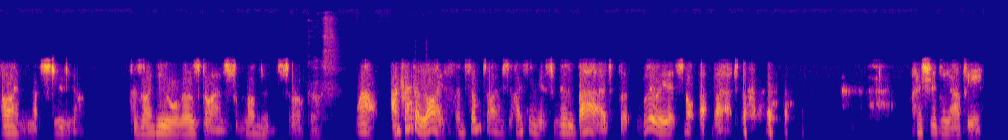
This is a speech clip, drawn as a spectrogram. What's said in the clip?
time in that studio because I knew all those guys from London. So, oh, Gosh. wow, I've had a life, and sometimes I think it's really bad, but really it's not that bad. I should be happy.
